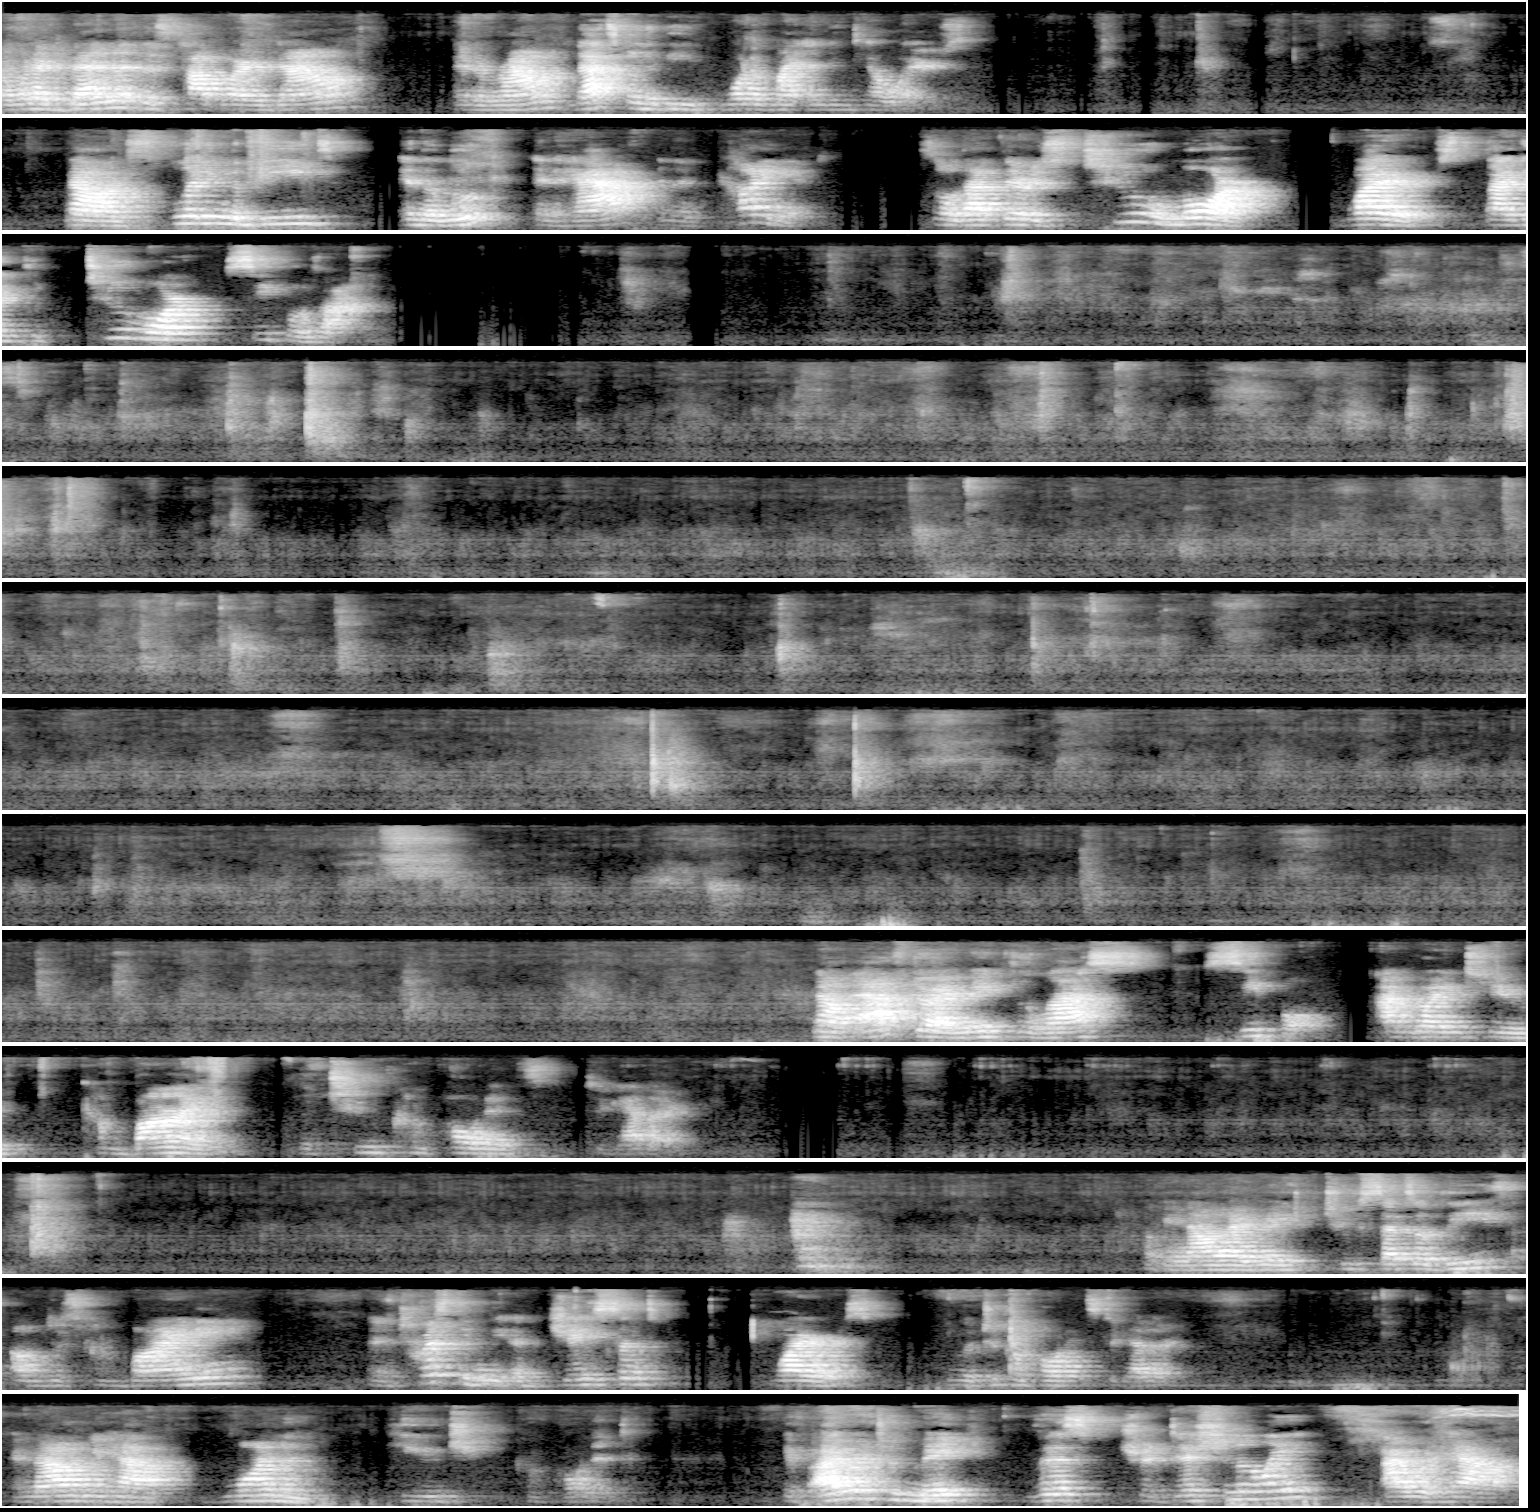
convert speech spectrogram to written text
And when I bend this top wire down and around, that's going to be one of my ending tail wires. Now I'm splitting the beads in the loop in half and then cutting it so that there is two more wires that I can put two more sepals on. Last sepal, I'm going to combine the two components together. Okay, now that I've made two sets of these, I'm just combining and twisting the adjacent wires from the two components together. And now we have one huge component. If I were to make this traditionally, I would have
